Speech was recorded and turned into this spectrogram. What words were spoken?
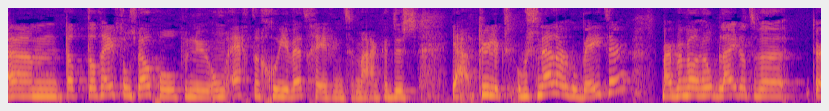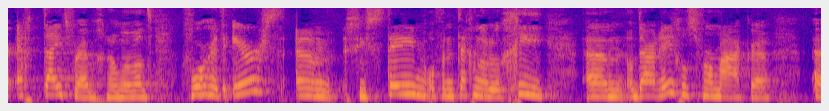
Um, dat, dat heeft ons wel geholpen nu om echt een goede wetgeving te maken. Dus ja, natuurlijk, hoe sneller, hoe beter. Maar ik ben wel heel blij dat we er echt tijd voor hebben genomen. Want voor het eerst een systeem of een technologie um, daar regels voor maken. Uh,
